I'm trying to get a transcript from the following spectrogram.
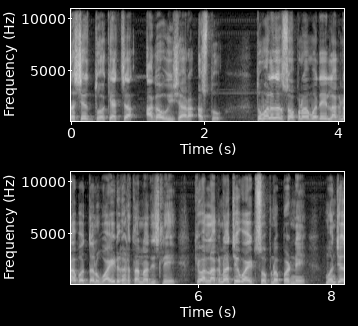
तसेच धोक्याचा आगाऊ इशारा असतो. तुम्हाला जर स्वप्नामध्ये लग्नाबद्दल वाईट घडताना दिसले किंवा लग्नाचे वाईट स्वप्न पडणे म्हणजे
